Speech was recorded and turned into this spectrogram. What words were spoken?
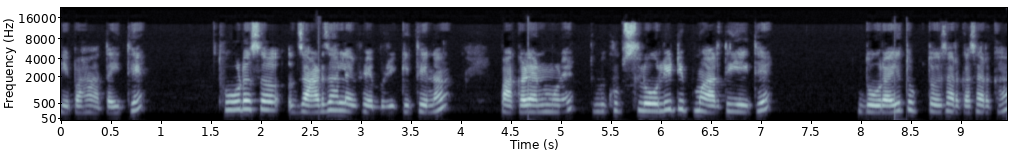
हे पहा आता इथे. थोडस जाड झालंय फेब्रिक इथे ना पाकळ्यांमुळे. तुम्ही खूप स्लोली टिप मारतीये इथे. दोराही तुटतोय सारखा सारखा.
